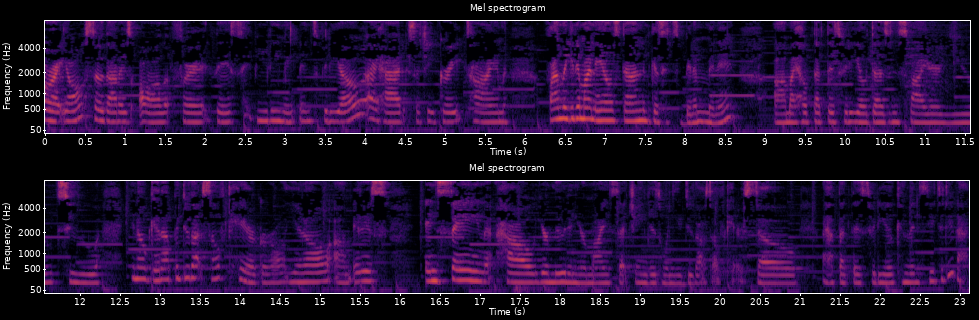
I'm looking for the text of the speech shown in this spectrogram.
All right, y'all, so that is all for this beauty maintenance video. I had such a great time finally getting my nails done because it's been a minute. Um, I hope that this video does inspire you to, you know, get up and do that self-care, girl, you know? Um, it is insane how your mood and your mindset changes when you do that self-care. So I hope that this video convinced you to do that.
